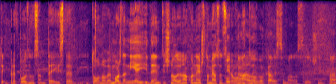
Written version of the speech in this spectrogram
te, prepoznao sam te iste tonove. Možda nije identično, ali onako nešto me asociralo na Vokali, to. vokali su malo slični, ha?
